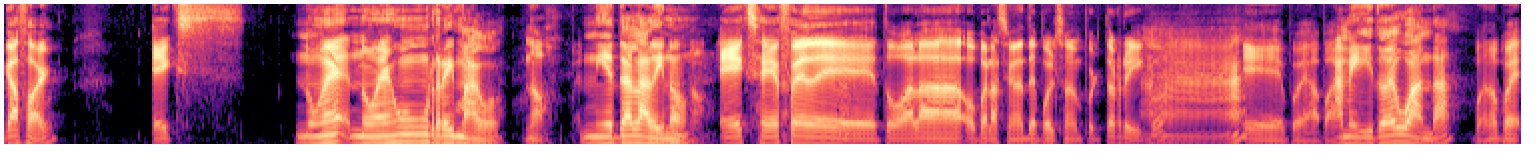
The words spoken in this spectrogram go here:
Gafar, ex, No es, no es un rey mago, no, ni es de Aladino. no, ex jefe de todas las operaciones de Bolson en Puerto Rico. Eh, pues aparte, Amiguito de Wanda. bueno, pues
